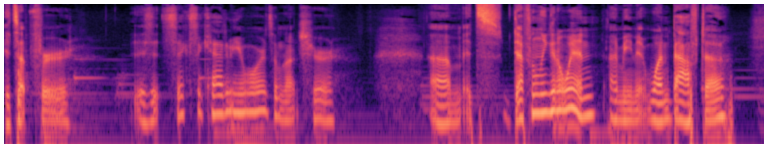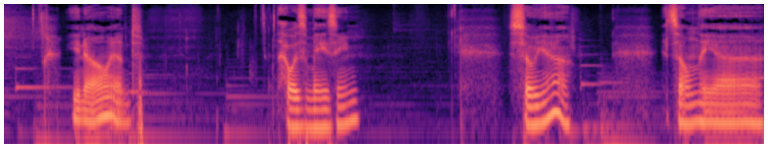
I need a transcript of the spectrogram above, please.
it's up for, is it six Academy Awards? I'm not sure. Um, it's definitely going to win. I mean, it won BAFTA, you know, and that was amazing. So yeah, it's only uh,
